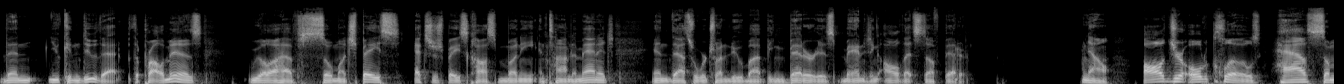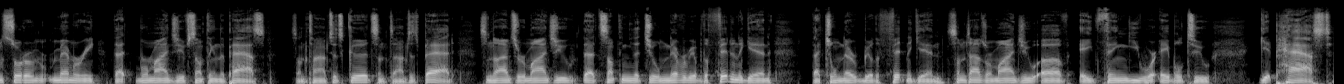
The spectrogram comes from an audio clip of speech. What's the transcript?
then you can do that. But the problem is, we all have so much space. Extra space costs money and time to manage. And that's what we're trying to do about being better is managing all that stuff better. Now, all your old clothes have some sort of memory that reminds you of something in the past. Sometimes it's good, sometimes it's bad. Sometimes it reminds you that something that you'll never be able to fit in again, that you'll never be able to fit in again. Sometimes reminds you of a thing you were able to get past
